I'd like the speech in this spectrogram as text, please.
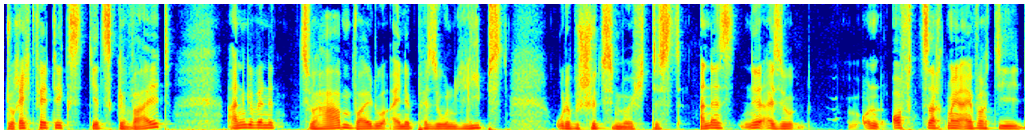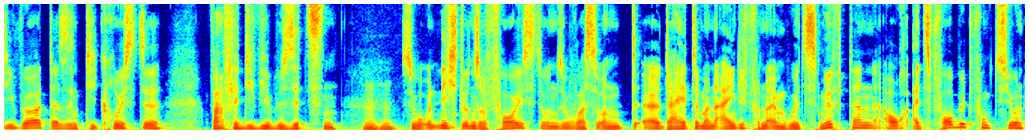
Du rechtfertigst jetzt Gewalt angewendet zu haben, weil du eine Person liebst oder beschützen möchtest. Anders, ne, also, und oft sagt man ja einfach, die, die Wörter sind die größte Waffe, die wir besitzen. Mhm. So, und nicht unsere Fäuste und sowas. Und äh, da hätte man eigentlich von einem Will Smith dann auch als Vorbildfunktion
